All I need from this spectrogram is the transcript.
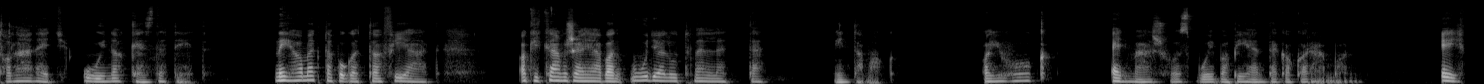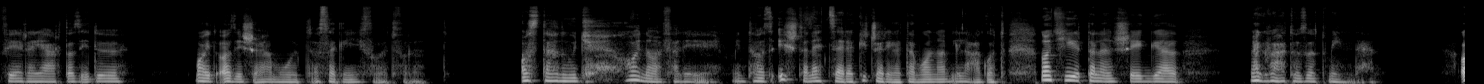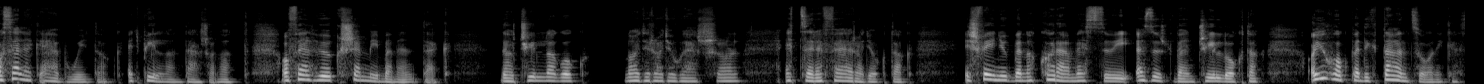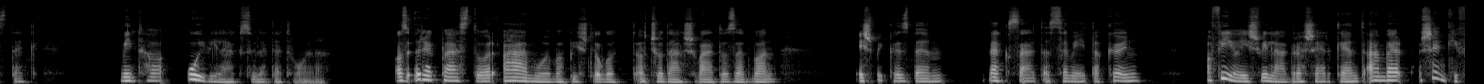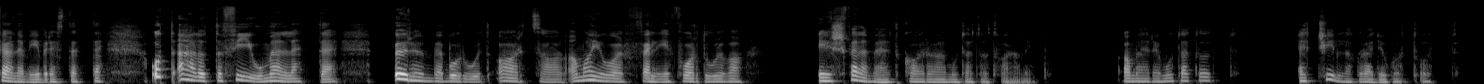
talán egy újnak kezdetét. Néha megtapogatta a fiát, aki kámzsájában úgy aludt mellette, mint a mag. A juhok egymáshoz bújba pihentek a karámban. Éjfélre járt az idő, majd az is elmúlt a szegény föld fölött. Aztán úgy hajnal felé, mintha az Isten egyszerre kicserélte volna a világot, nagy hirtelenséggel megváltozott minden. A szelek elbújtak egy pillantás alatt, a felhők semmibe mentek, de a csillagok nagy ragyogással egyszerre felragyogtak, és fényükben a karám veszői ezüstben csillogtak, a juhok pedig táncolni kezdtek, mintha új világ született volna. Az öreg pásztor ámulva pislogott a csodás változatban, és miközben megszállt a szemét a könyv, a fia is világra serkent, ám bár senki fel nem ébresztette. Ott állott a fiú mellette, örömbe borult arccal, a major felé fordulva, és felemelt karral mutatott valamit. Amerre mutatott, egy csillag ragyogott ott,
